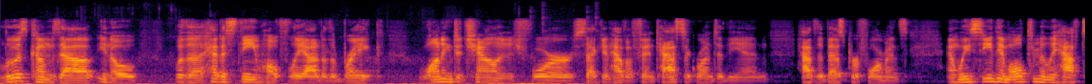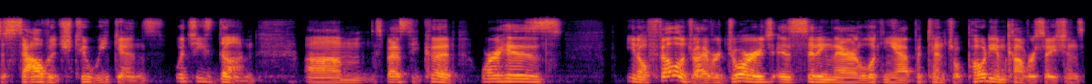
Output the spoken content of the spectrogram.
Lewis comes out, you know, with a head of steam, hopefully, out of the break, wanting to challenge for second, have a fantastic run to the end, have the best performance. And we've seen him ultimately have to salvage two weekends, which he's done um, as best he could, where his, you know, fellow driver, George, is sitting there looking at potential podium conversations.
